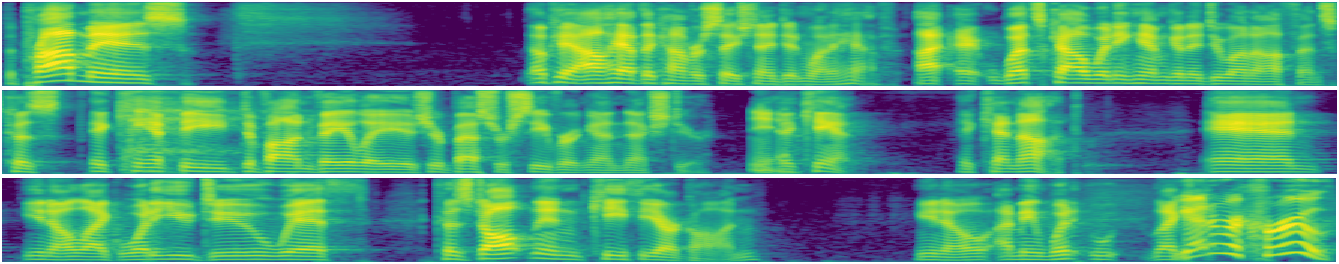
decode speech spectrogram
The problem is, okay, I'll have the conversation I didn't want to have. I, I- what's Kyle Whittingham going to do on offense? Because it can't be Devaughn Vele as your best receiver again next year. Yeah. It can't. It cannot. And you know, like, what do you do with? Because Dalton and Kuithe are gone. You know, I mean, what like You got to recruit.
